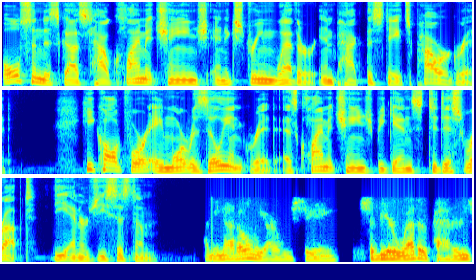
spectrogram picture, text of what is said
Olson discussed how climate change and extreme weather impact the state's power grid. He called for a more resilient grid as climate change begins to disrupt the energy system. I mean, not only are we seeing severe weather patterns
